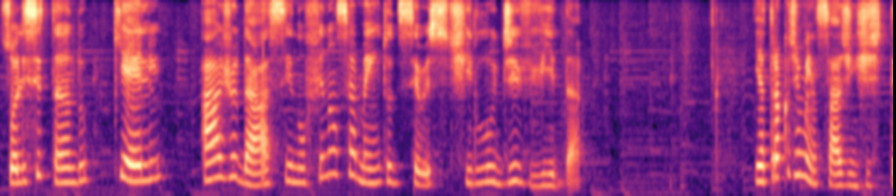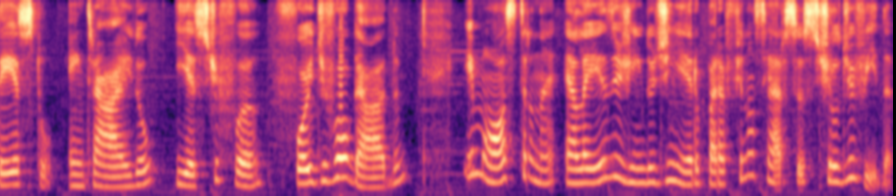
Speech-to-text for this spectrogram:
solicitando que ele ajudasse no financiamento de seu estilo de vida. E a troca de mensagens de texto entre a idol e este fã foi divulgada e mostra né, ela exigindo dinheiro para financiar seu estilo de vida.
